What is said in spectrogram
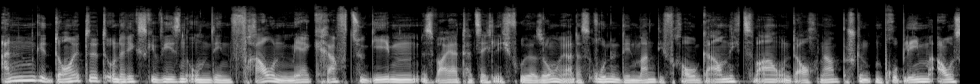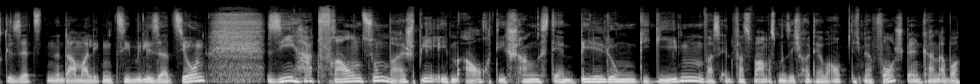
angedeutet, unterwegs gewesen, um den Frauen mehr Kraft zu geben. Es war ja tatsächlich früher so, ja, dass ohne den Mann die Frau gar nichts war und auch na, bestimmten Problemen ausgesetzt in der damaligen Zivilisation. Sie hat Frauen zum Beispiel eben auch die Chance der Bildung gegeben, was etwas war, was man sich heute überhaupt nicht mehr vorstellen kann. Aber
